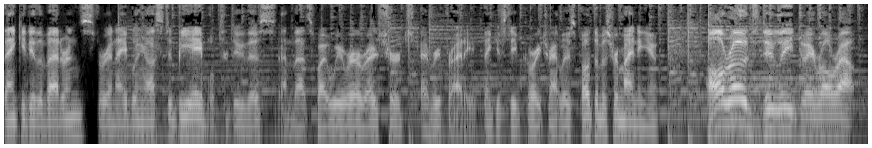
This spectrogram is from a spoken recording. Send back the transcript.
Thank you to the veterans for enabling us to be able to do this. And that's why we wear red shirts every Friday. Thank you, Steve Corey, Trent Loos, both of us reminding you all roads do lead to a Rural Route.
